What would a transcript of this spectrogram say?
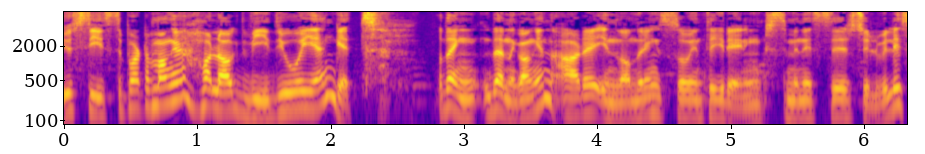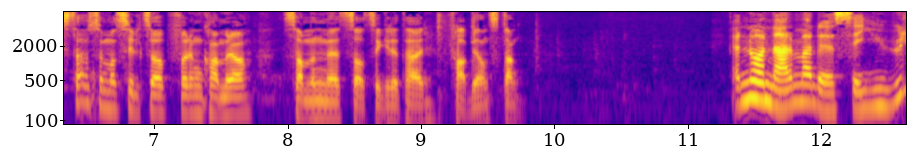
Justisdepartementet har lagd video igjen, gitt. Og Denne gangen er det innvandrings- og integreringsminister Sylvi Listhaug som har stilt seg opp foran kamera sammen med statssekretær Fabian Stang. Ja, nå nærmer det seg jul.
